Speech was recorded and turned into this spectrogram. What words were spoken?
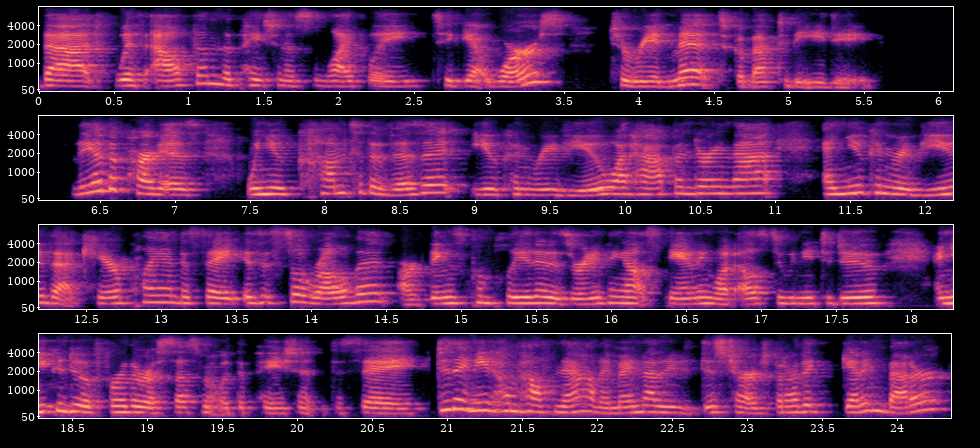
that without them, the patient is likely to get worse, to readmit, to go back to the ED. The other part is when you come to the visit, you can review what happened during that and you can review that care plan to say, is it still relevant? Are things completed? Is there anything outstanding? What else do we need to do? And you can do a further assessment with the patient to say, do they need home health now? They may not need discharge, but are they getting better?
